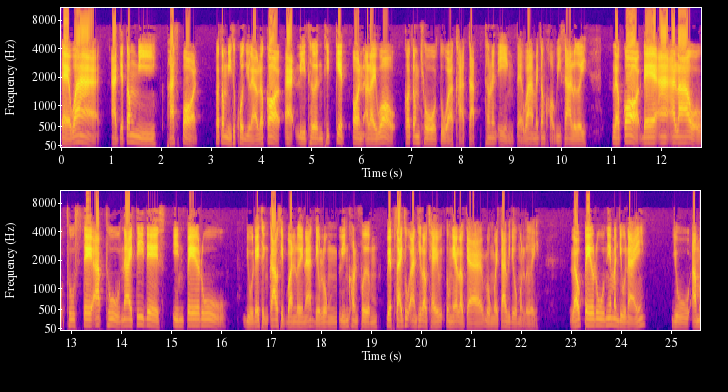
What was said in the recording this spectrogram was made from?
แต่ว่าอาจจะต้องมีพาสปอร์ต ก็ต้องมีทุกคนอยู่แล้ว แล้วก็ at return ticket on arrival ก็ต้องโชว์ตั๋วขากลับเท่านั้นเอง แต่ว่าไม่ต้องขอวีซ่าเลย แล้วก็ there are allowed to stay up to 90 days in Peru อยู่ได้ถึง 90 วันเลยนะ เดี๋ยวลงลิงก์คอนเฟิร์มเว็บไซต์ทุกอันที่เราใช้ตรงนี้เราจะลงไว้ใต้วิดีโอหมดเลย แล้วเปรูเนี่ยมันอยู่ไหน อยู่อเม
